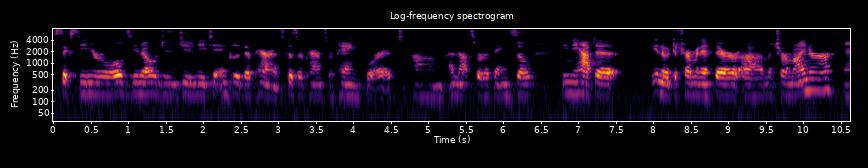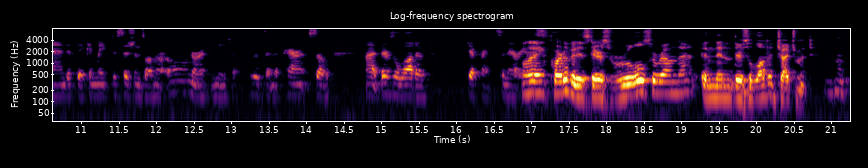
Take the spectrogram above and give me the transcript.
16 year olds, you know, do, do you need to include their parents because their parents are paying for it um, and that sort of thing. So you have to you know, determine if they're a mature minor and if they can make decisions on their own or if you need to loop in the parents. So uh, there's a lot of different scenarios. Well, I think part of it is there's rules around that, and then there's a lot of judgment. Mhm.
